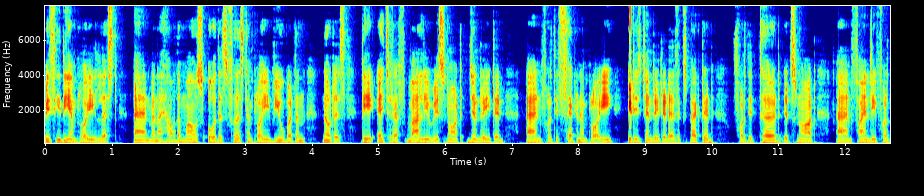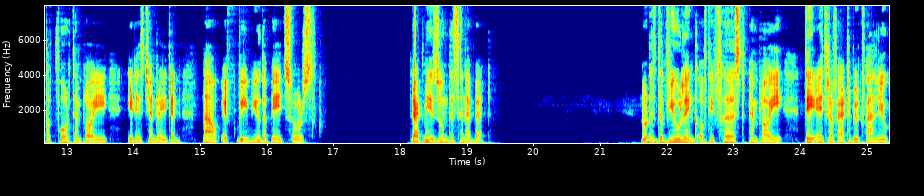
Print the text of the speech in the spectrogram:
we see the employee list and when I have the mouse over this first employee view button notice the href value is not generated. And for the second employee it is generated as expected. For the third it's not. And finally for the fourth employee it is generated. Now if we view the page source let me zoom this in a bit. Notice the view link of the first employee, the href attribute value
